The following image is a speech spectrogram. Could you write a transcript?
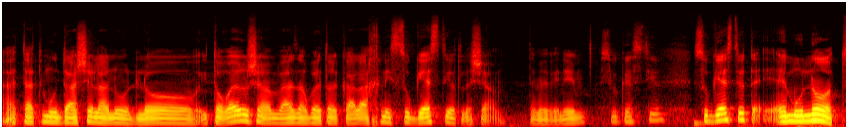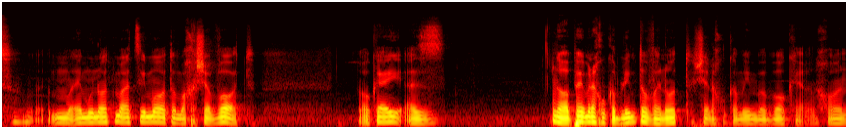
התת-מודע שלנו עוד לא התעורר שם, ואז הרבה יותר קל להכניס סוגסטיות לשם. אתם מבינים? סוגסטיות? סוגסטיות, אמונות, אמונות מעצימות או מחשבות, אוקיי? אז הרבה פעמים אנחנו מקבלים תובנות כשאנחנו קמים בבוקר, נכון?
